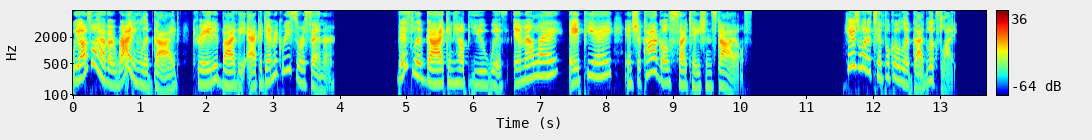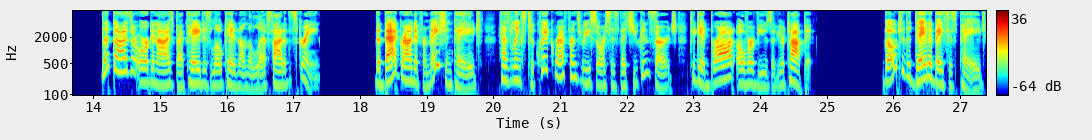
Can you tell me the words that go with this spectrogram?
We also have a writing LibGuide created by the Academic Resource Center. This LibGuide can help you with MLA, APA, and Chicago citation styles. Here's what a typical LibGuide looks like. LibGuides are organized by pages located on the left side of the screen. The background information page has links to quick reference resources that you can search to get broad overviews of your topic. Go to the databases page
